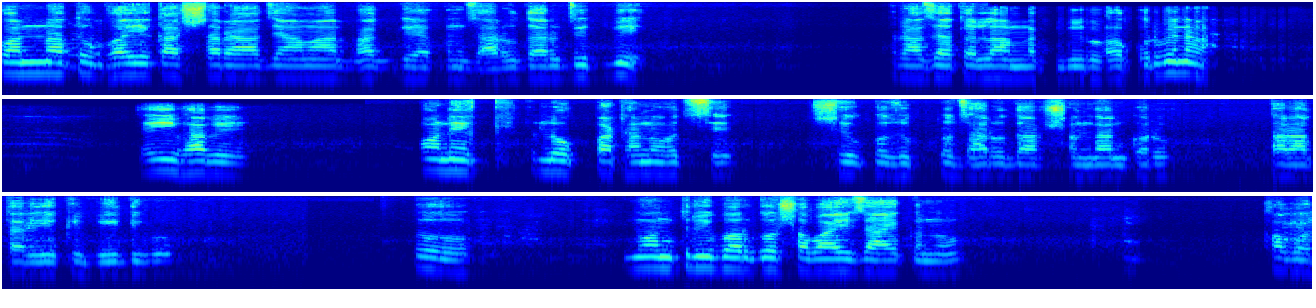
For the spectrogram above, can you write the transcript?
কন্যা তো ভয়ে কাশারা যে আমার ভাগ্যে এখন ঝাড়ুদার জিতবে। রাজা তাহলে আমাকে বিবাহ করবে না। এইভাবে অনেক লোক পাঠানো হচ্ছে। সে উপযুক্ত ঝাড়ুদার সন্ধান করো। তাড়াতাড়ি একে বিয়ে দিব। তো মন্ত্রীবর্গ সবাই যায়, কোনো খবর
